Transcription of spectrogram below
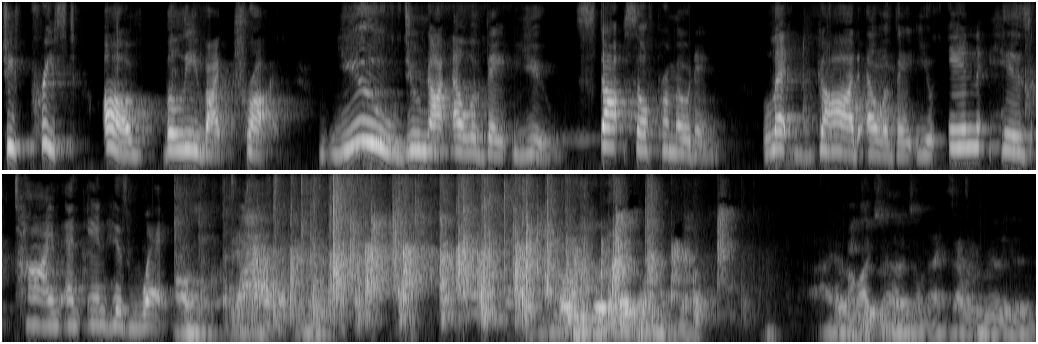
chief priest of the Levite tribe. You do not elevate you. Stop self promoting. Let God elevate you in his time and in his way. Awesome. That's it. That's it. I hope you took notes on that. I hope I you like took some that. notes on that because that was really good.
